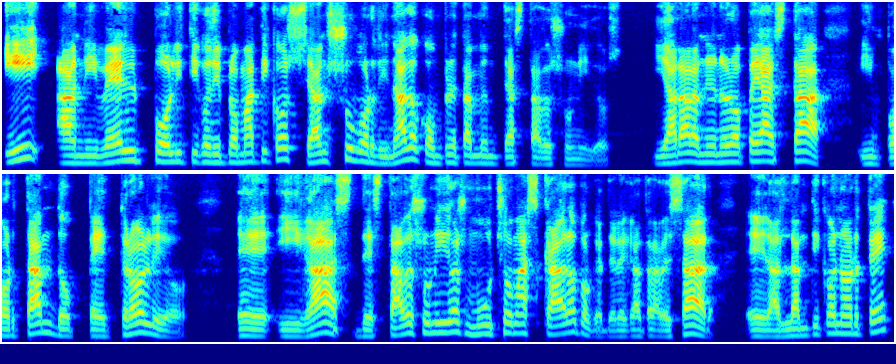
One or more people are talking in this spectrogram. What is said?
y a nivel político-diplomático se han subordinado completamente a Estados Unidos. Y ahora la Unión Europea está importando petróleo eh, y gas de Estados Unidos mucho más caro porque tiene que atravesar el Atlántico Norte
